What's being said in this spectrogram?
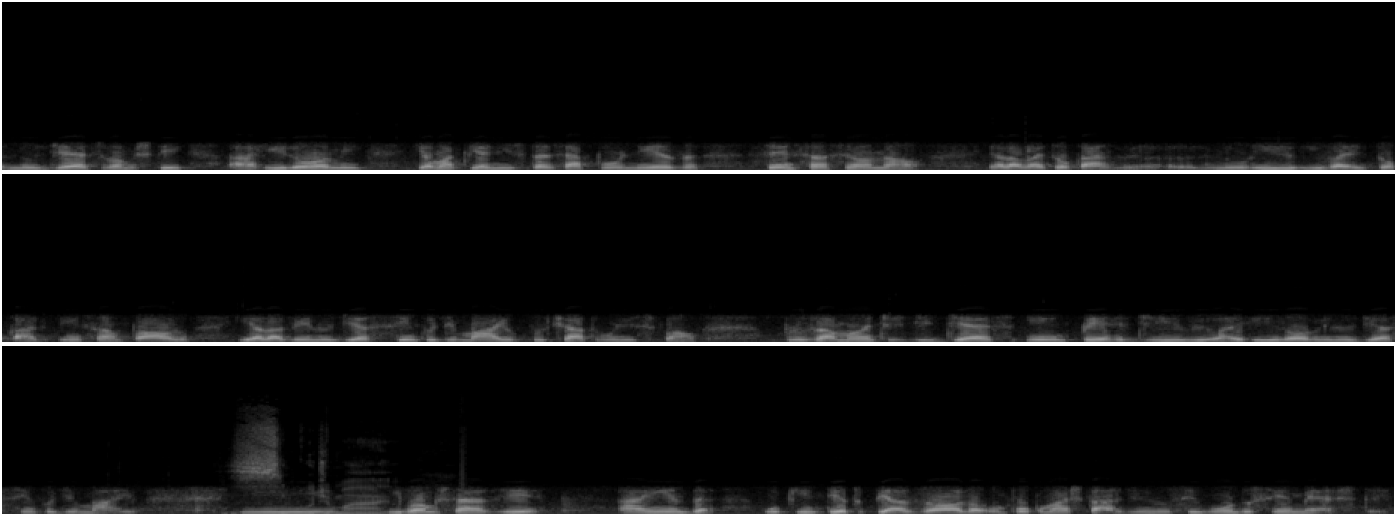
no jazz vamos ter a Hiromi, que é uma pianista japonesa sensacional. Ela vai tocar eh, no Rio e vai tocar em São Paulo e ela vem no dia 5 de maio para o Teatro Municipal. Para os amantes de jazz, imperdível a Hiromi no dia 5 de maio. 5 de maio. E vamos trazer ainda o Quinteto Piazzolla um pouco mais tarde, no segundo semestre.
